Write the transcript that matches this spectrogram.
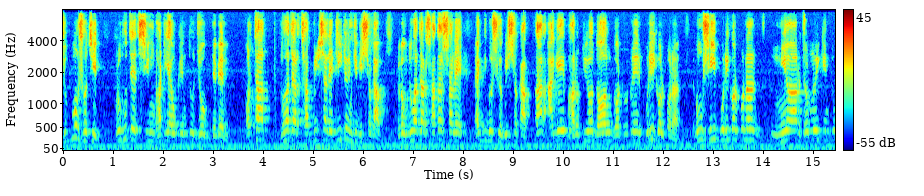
যুগ্ম সচিব প্রভুতেজ সিং ভাটিয়াও কিন্তু যোগ দেবেন। অর্থাৎ দু সালে টি টোয়েন্টি বিশ্বকাপ এবং দু হাজার সাতাশ সালে একদিবসীয় বিশ্বকাপ, তার আগে ভারতীয় দল গঠনের পরিকল্পনা এবং সেই পরিকল্পনা নেওয়ার জন্যই কিন্তু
